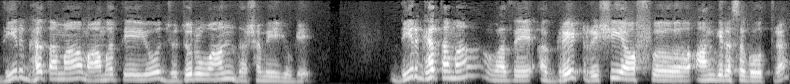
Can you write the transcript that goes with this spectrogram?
Dirghatama Mamateyo Jujurvan Dashame Yuge. Dirghatama was a, a great rishi of uh, Angirasa Gotra.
